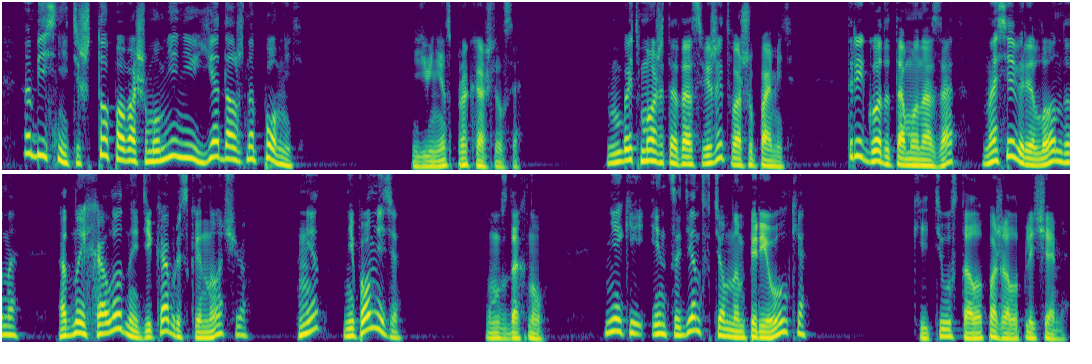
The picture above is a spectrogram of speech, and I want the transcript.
— «объясните, что, по вашему мнению, я должна помнить?» Юнец прокашлялся. «Быть может, это освежит вашу память. Три года тому назад, на севере Лондона, одной холодной декабрьской ночью. Нет, не помните?» Он вздохнул. «Некий инцидент в темном переулке?» Кити устало пожала плечами.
